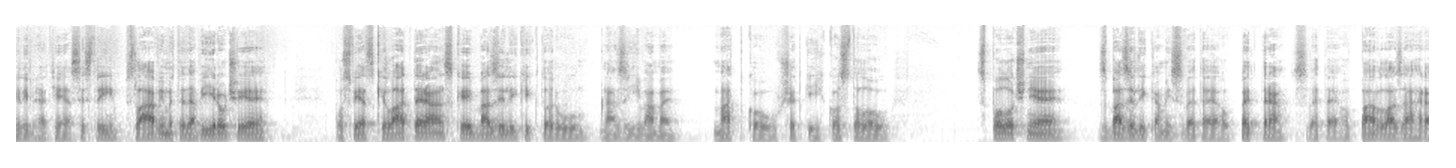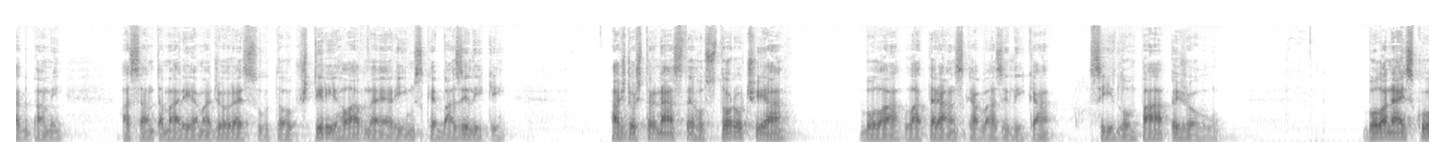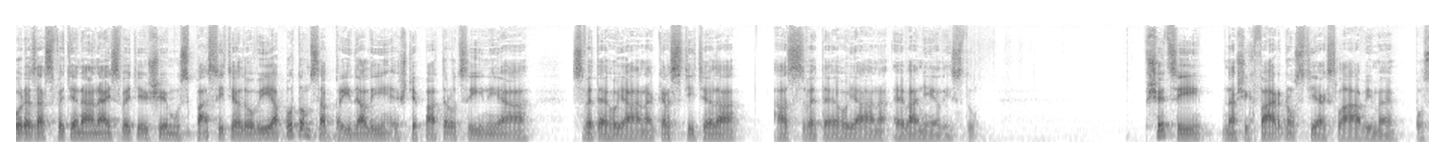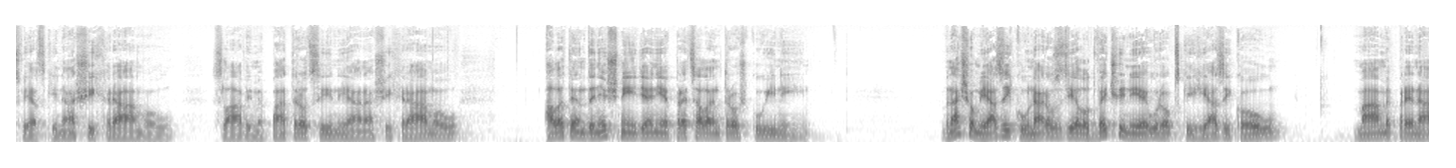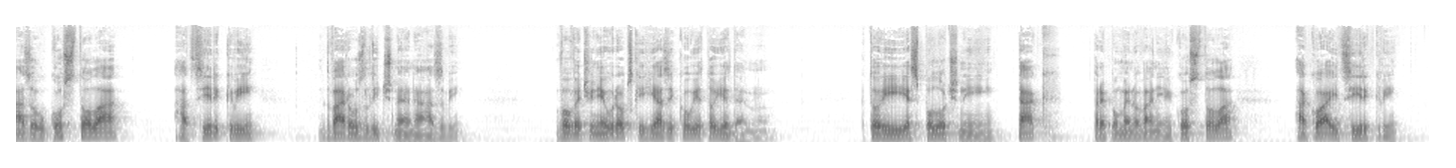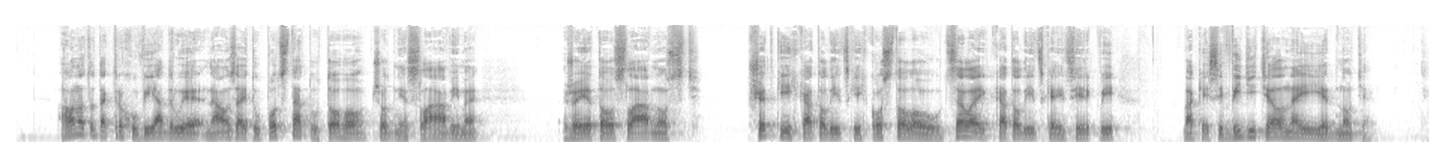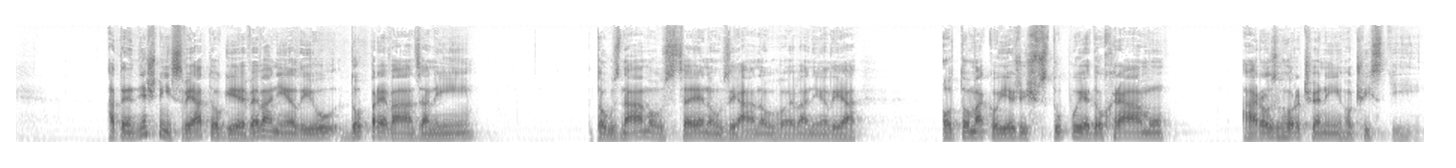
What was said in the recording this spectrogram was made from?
Milí bratia a sestry, slávime teda výročie posviacky Lateránskej baziliky, ktorú nazývame matkou všetkých kostolov. Spoločne s bazilikami svätého Petra, svätého Pavla za hradbami a Santa Maria Maggiore sú to štyri hlavné rímske baziliky. Až do 14. storočia bola Lateránska bazilika sídlom pápežov, bola najskôr zasvetená Najsvetejšiemu Spasiteľovi a potom sa pridali ešte patrocínia svätého Jána Krstiteľa a svätého Jána Evanielistu. Všetci v našich farnostiach slávime posviacky našich chrámov, slávime patrocínia našich chrámov, ale ten dnešný deň je predsa len trošku iný. V našom jazyku, na rozdiel od väčšiny európskych jazykov, máme pre názov kostola a cirkvy dva rozličné názvy. Vo väčšine európskych jazykov je to jeden, ktorý je spoločný tak pre pomenovanie kostola, ako aj cirkvy. A ono to tak trochu vyjadruje naozaj tú podstatu toho, čo dnes slávime, že je to slávnosť všetkých katolíckých kostolov, celej katolíckej cirkvi v akejsi viditeľnej jednote. A ten dnešný sviatok je v Evanieliu doprevádzaný tou známou scénou z Jánovho Evanielia o tom, ako Ježiš vstupuje do chrámu a rozhorčený ho čistí.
